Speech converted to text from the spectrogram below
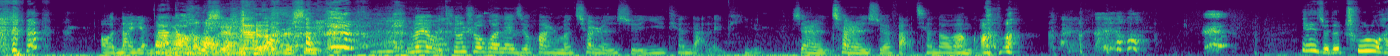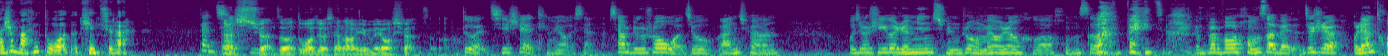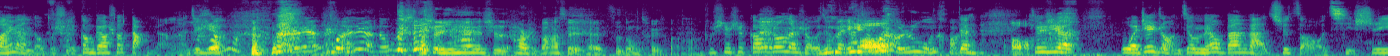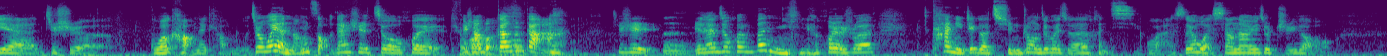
哦，那也那倒不是，那倒不是。你们 有听说过那句话什么“劝人学医，天打雷劈”，劝人劝人学法，千刀万剐吗？因为觉得出路还是蛮多的，听起来。但其但实选择多就相当于没有选择。对，其实也挺有限的。像比如说，我就完全，我就是一个人民群众，没有任何红色 背景，也不是不是红色背景，就是我连团员都不是，更不要说党员了。就是 连团员都不是，不是应该是二十八岁才自动退团吗？不是是高中的时候我就没入，哦没有入团。对，哦，就是我这种就没有办法去走企事业，就是国考那条路，就是我也能走，但是就会非常尴尬，就是嗯，人家就会问你，或者说看你这个群众就会觉得很奇怪，所以我相当于就只有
